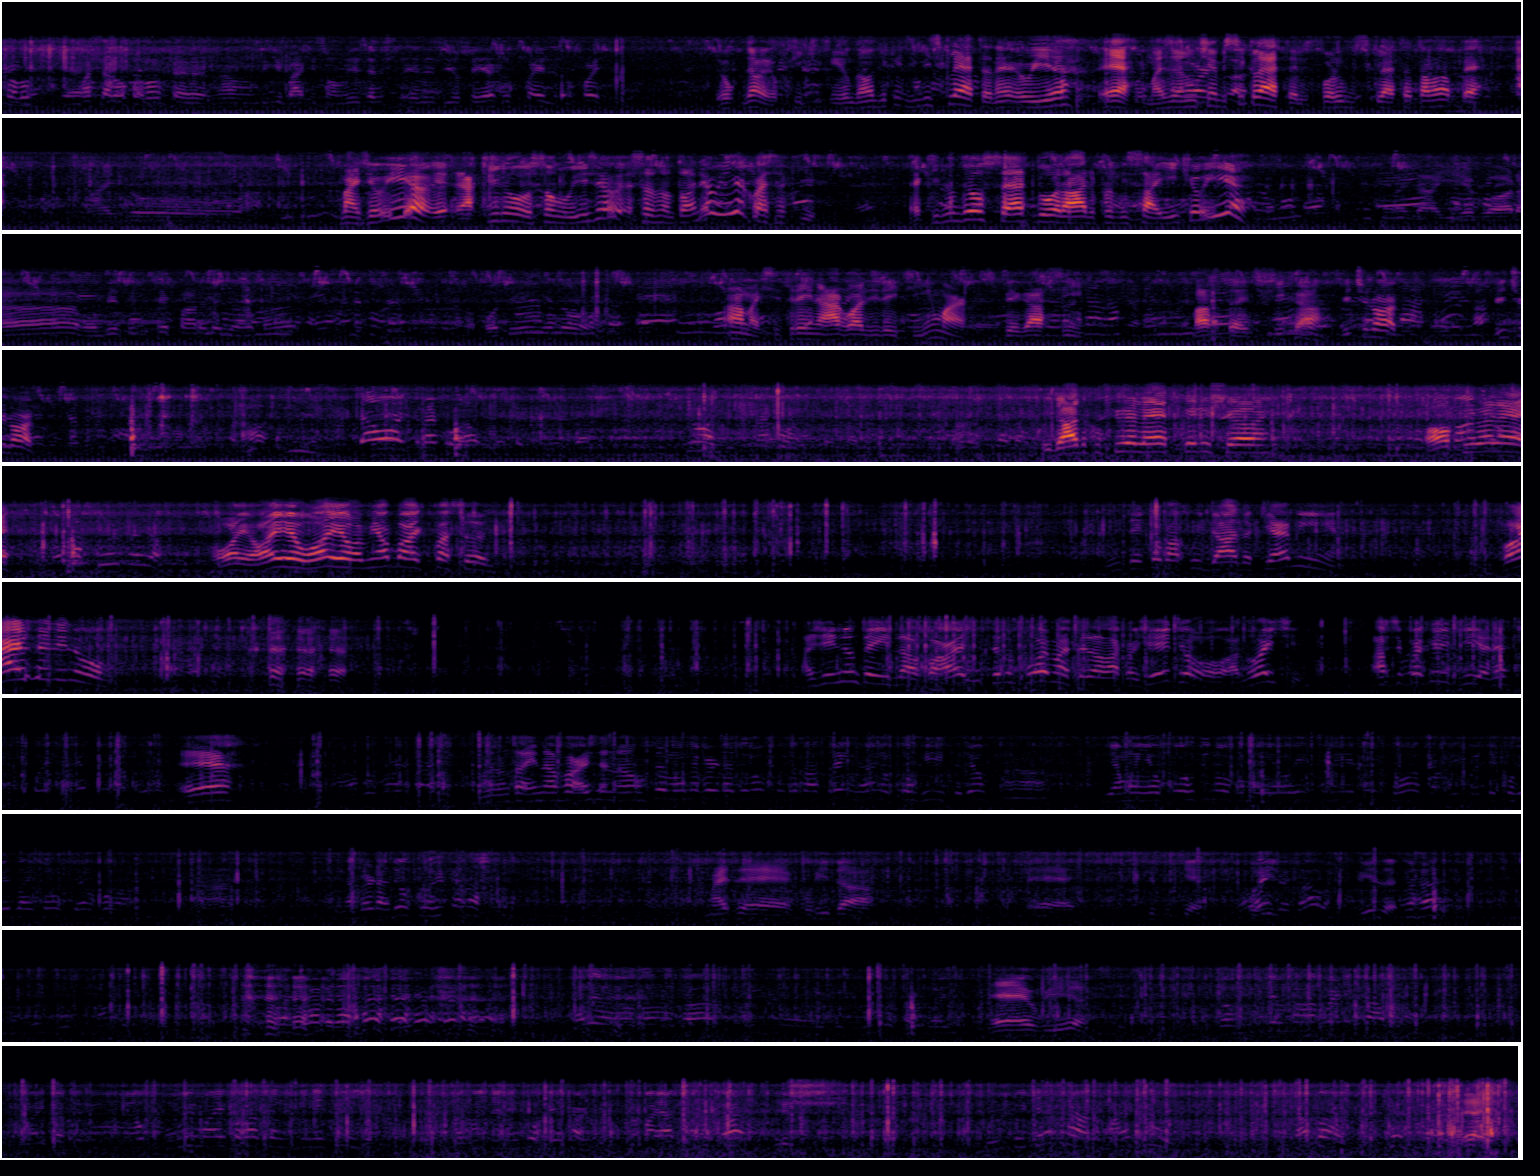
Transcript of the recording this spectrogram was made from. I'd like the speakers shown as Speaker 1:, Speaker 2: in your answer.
Speaker 1: falou, o Marcelão falou que é, no Big Bike em São Luís, eles, eles iam ser junto com eles, não foi?
Speaker 2: Eu, não, eu, fiquei, eu não de, de bicicleta, né? Eu ia, é, mas eu não tinha bicicleta. Eles foram de bicicleta, eu tava a pé.
Speaker 1: Mas o...
Speaker 2: Mas eu ia, aqui no São Luís, eu, Santo Antônio, eu ia com essa aqui. É que não deu certo do horário pra mim sair que eu ia.
Speaker 1: Mas daí agora, vamos ver se ele prepara melhor pra,
Speaker 2: Ah, mas se treinar agora direitinho, Marcos, se pegar assim bastante, fica.
Speaker 1: 29, 29.
Speaker 3: Da onde vai pôr?
Speaker 2: Cuidado com o fio elétrico aí no chão, hein? Ó o fio elétrico. Olha, olha eu, olha eu, a minha bike passando. Não tem que tomar cuidado aqui, é a minha. Várzea de novo. A gente não tem ido na Várzea, você não foi mais pedalar com a gente ô, à noite? Ah, você foi aquele dia, né? É. Mas não tá indo na Várzea não.
Speaker 3: Semana, na verdade, eu não fui, eu tava treinando, eu corri, entendeu?
Speaker 2: Ah,
Speaker 3: E amanhã eu corro de novo, amanhã eu queria ir pro aí vai ter corrido lá em São José, eu vou lá.
Speaker 2: ah.
Speaker 3: E na verdade eu corri pela...
Speaker 2: Mas é corrida. É. Tipo o quê? Corrida? Corrida?
Speaker 3: Coisas.
Speaker 2: É, eu vi.
Speaker 3: Domingo deu uma casa lá. Mas só que não, eu fui, mas falando que nem queria. Não aguentei nem correr, cara. Tive que trabalhar de madrugada.
Speaker 2: Ixi.
Speaker 3: Fui, fui quebrado, mas fui. Tá bom.
Speaker 2: É,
